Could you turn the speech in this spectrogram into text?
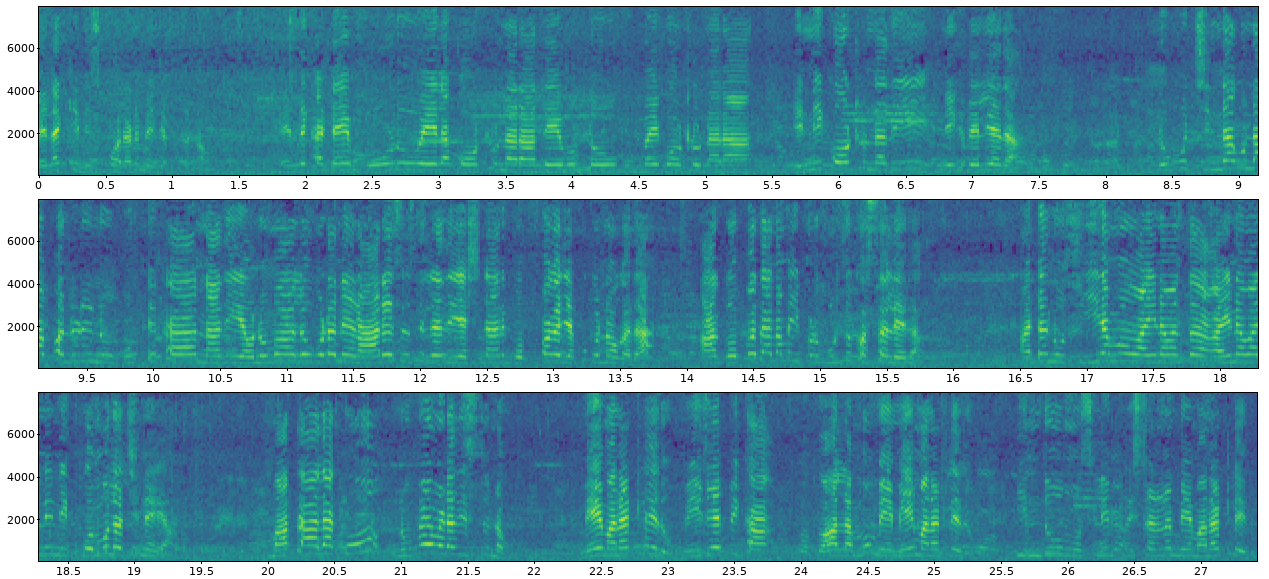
వెనక్కి తీసుకోవాలని మేము చెప్తున్నాం. ఎందుకంటే మూడు వేల కోట్లున్నారా దేవుళ్ళు ముప్పై కోట్లున్నారా? ఎన్ని కోట్లున్నది నీకు తెలియదా? నువ్వు చిన్నగా ఉన్నప్పటి నుండి నువ్వు పుట్టుక నాది అనుమానాలు కూడా నేను ఆర్ఎస్ఎస్ లేదు చేసిన అని గొప్పగా చెప్పుకున్నావు కదా ఆ గొప్పతనం ఇప్పుడు గుర్తుకొస్తలేదా? అంటే నువ్వు సీఎం అయినవంత అయినవని నీకు కొమ్ములు వచ్చినాయా? మతాలకు నువ్వే విడదీస్తున్నావు. మేము అనట్లేదు బీజేపీ కా వాళ్ళము మేమేం అనట్లేదు హిందూ ముస్లిం క్రిస్టియన్ మేము అనట్లేదు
